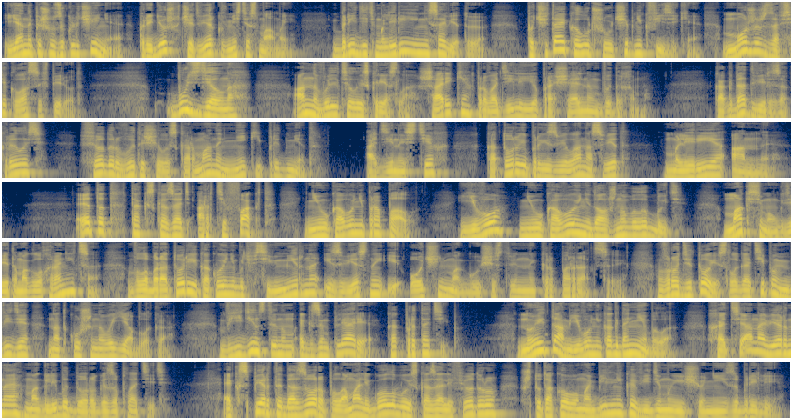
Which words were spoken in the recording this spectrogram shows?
«Я напишу заключение. Придешь в четверг вместе с мамой. Бредить малярией не советую. Почитай-ка лучше учебник физики. Можешь за все классы вперед. «Будь сделано!» Анна вылетела из кресла. Шарики проводили ее прощальным выдохом. Когда дверь закрылась, Федор вытащил из кармана некий предмет. Один из тех, которые произвела на свет малярия Анны. Этот, так сказать, артефакт ни у кого не пропал. Его ни у кого и не должно было быть. Максимум, где это могло храниться, в лаборатории какой-нибудь всемирно известной и очень могущественной корпорации, вроде той с логотипом в виде надкушенного яблока, в единственном экземпляре как прототип. Но и там его никогда не было, хотя, наверное, могли бы дорого заплатить. Эксперты дозора поломали голову и сказали Федору, что такого мобильника, видимо, еще не изобрели.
